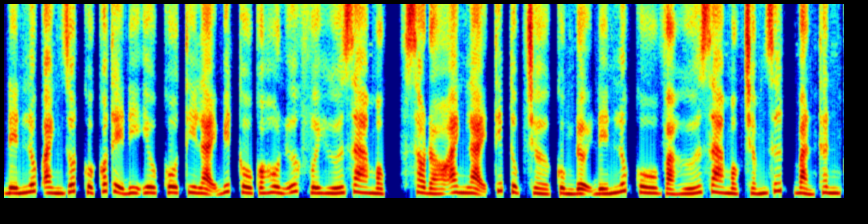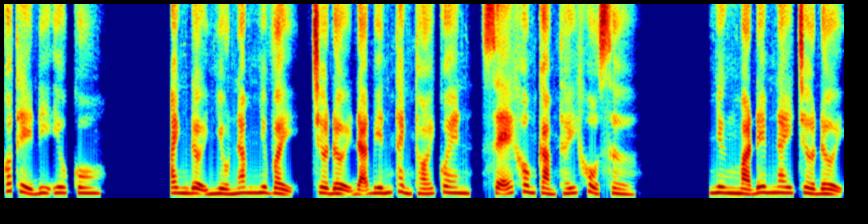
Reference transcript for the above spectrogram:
Đến lúc anh rốt cuộc có thể đi yêu cô thì lại biết cô có hôn ước với hứa Gia Mộc, sau đó anh lại tiếp tục chờ cùng đợi đến lúc cô và hứa Gia Mộc chấm dứt bản thân có thể đi yêu cô. Anh đợi nhiều năm như vậy, chờ đợi đã biến thành thói quen, sẽ không cảm thấy khổ sở. Nhưng mà đêm nay chờ đợi,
